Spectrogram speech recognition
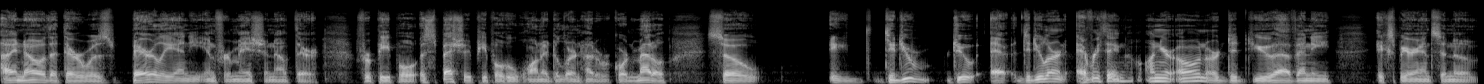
I know that there was barely any information out there for people, especially people who wanted to learn how to record metal. So, did you do did you learn everything on your own or did you have any experience in a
